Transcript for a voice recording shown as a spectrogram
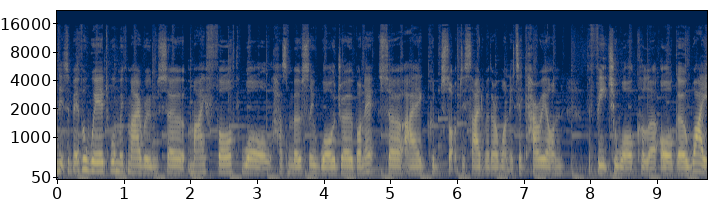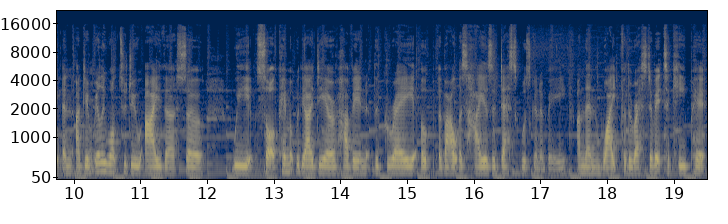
It's a bit of a weird one with my room so my fourth wall has mostly wardrobe on it so I could sort of decide whether I wanted to carry on the feature wall colour or go white and I didn't really want to do either. So we sort of came up with the idea of having the grey up about as high as a desk was going to be and then white for the rest of it to keep it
